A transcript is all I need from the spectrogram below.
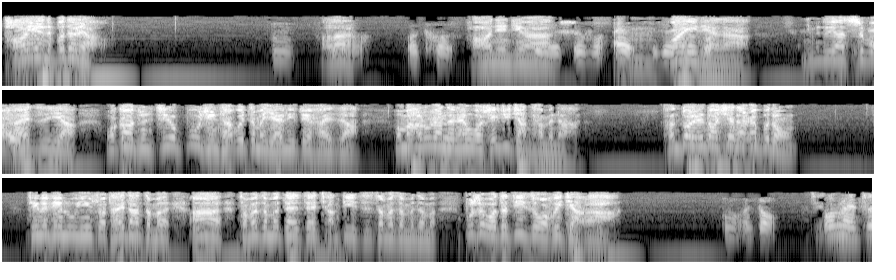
讨厌的不得了。嗯。好了我错了。好好念经啊谢谢，师傅。哎。乖一点啦。你们都像师傅孩子一样，我告诉你，只有父亲才会这么严厉对孩子啊。我马路上的人，我谁去讲他们呢？很多人到现在还不懂。听了听录音说台长怎么啊，怎么怎么在在讲地址，怎么怎么怎么，不是我的地址我会讲啊。嗯，我懂。我每次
